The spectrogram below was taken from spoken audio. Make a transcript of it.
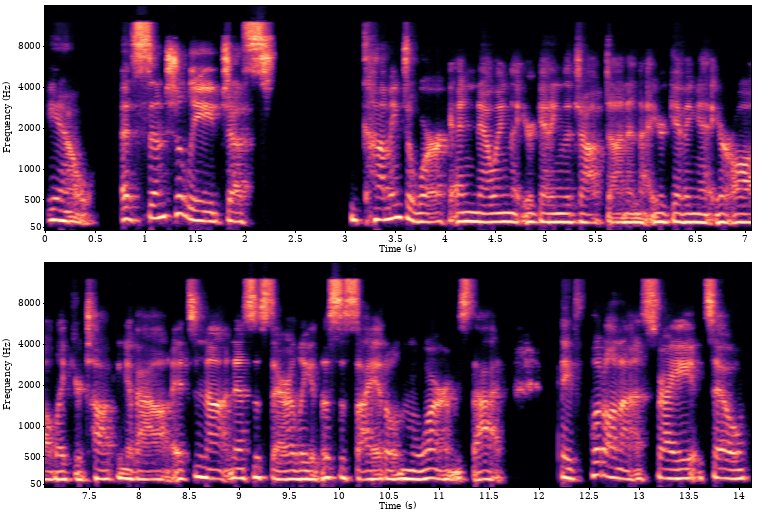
you know essentially just coming to work and knowing that you're getting the job done and that you're giving it your all, like you're talking about. It's not necessarily the societal norms that they've put on us, right? So,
